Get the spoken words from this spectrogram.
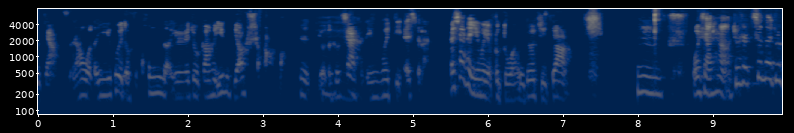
就这样子，然后我的衣柜都是空的，因为就刚才衣服比较少嘛，这有的时候夏天的衣服会叠起来，但，夏天衣服也不多，也就几件儿。嗯，我想想，就是现在就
